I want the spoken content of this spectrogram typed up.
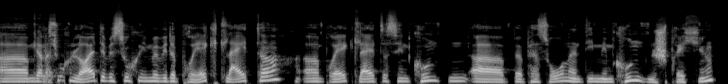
ähm, wir suchen Leute, wir suchen immer wieder Projektleiter. Äh, Projektleiter sind Kunden, äh, Personen, die mit dem Kunden sprechen.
